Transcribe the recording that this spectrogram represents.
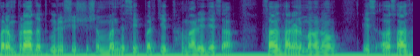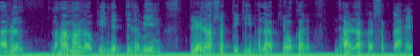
परंपरागत गुरु शिष्य संबंध से परिचित हमारे जैसा साधारण मानव, इस असाधारण महामानव की नित्य नवीन प्रेरणा शक्ति की भला क्यों कर धारणा कर सकता है?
